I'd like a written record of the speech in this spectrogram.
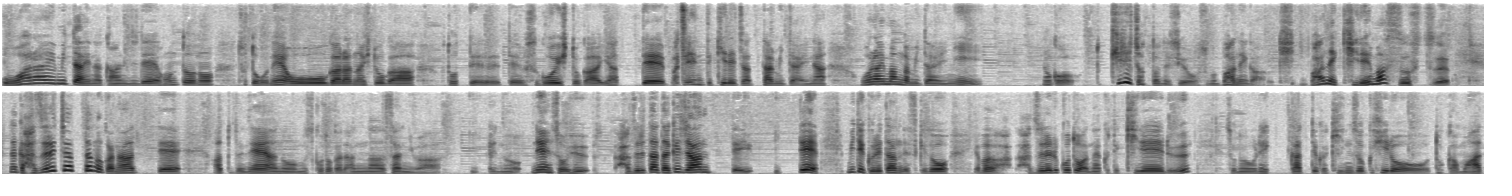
お笑いみたいな感じで本当のちょっとね大柄な人が太っててすごい人がやってバチンって切れちゃったみたいなお笑い漫画みたいになんか切れちゃったんですよ。そのバネが。バネ切れます？普通。なんか外れちゃったのかなって後でねあの息子とか旦那さんにはあのねそういう外れただけじゃんって言って見てくれたんですけどやっぱ外れることはなくて切れるその劣化っていうか金属疲労とかもあっ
